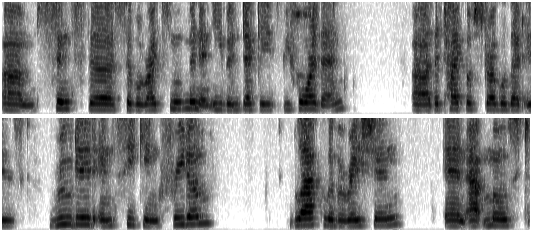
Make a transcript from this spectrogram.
um, since the civil rights movement and even decades before then, uh, the type of struggle that is rooted in seeking freedom, Black liberation, and at most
